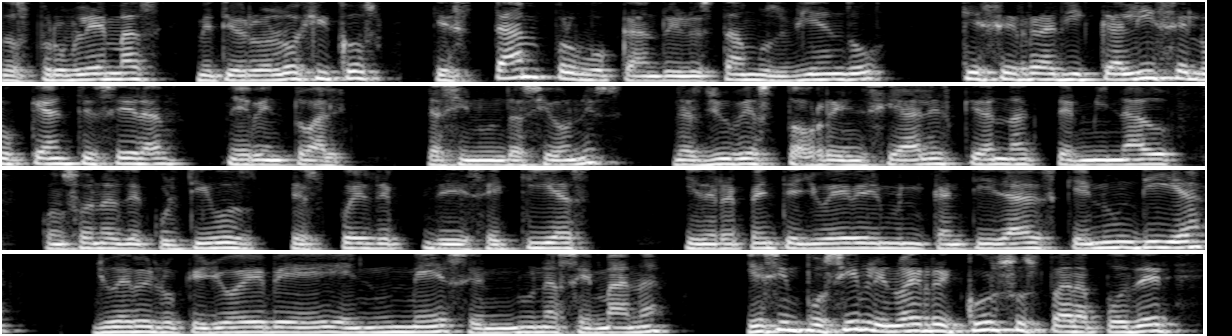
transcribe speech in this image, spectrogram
los problemas meteorológicos que están provocando, y lo estamos viendo, que se radicalice lo que antes era eventual. Las inundaciones, las lluvias torrenciales que han terminado con zonas de cultivos después de, sequías y de repente llueve en cantidades que en un día llueve lo que llueve en un mes, en una semana, y es imposible, no hay recursos para poder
